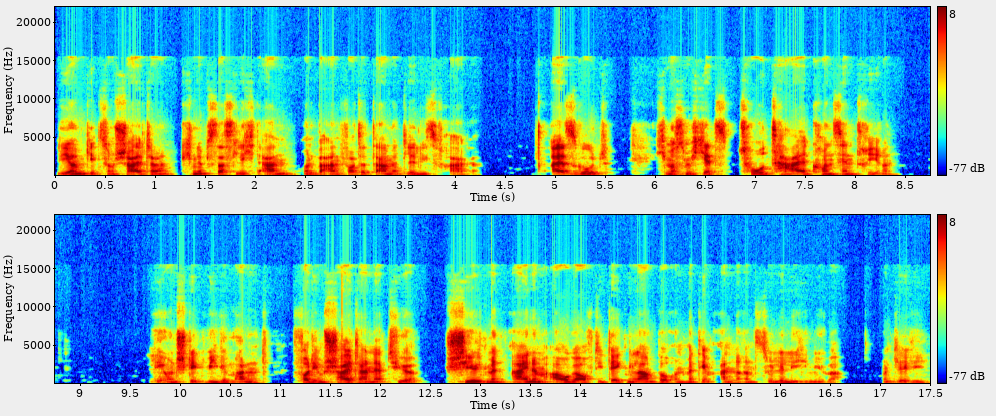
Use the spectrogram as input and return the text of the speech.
Leon geht zum Schalter, knipst das Licht an und beantwortet damit Lillys Frage. Also gut, ich muss mich jetzt total konzentrieren. Leon steht wie gemannt vor dem Schalter an der Tür, schielt mit einem Auge auf die Deckenlampe und mit dem anderen zu Lilly hinüber. Und Lilly?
